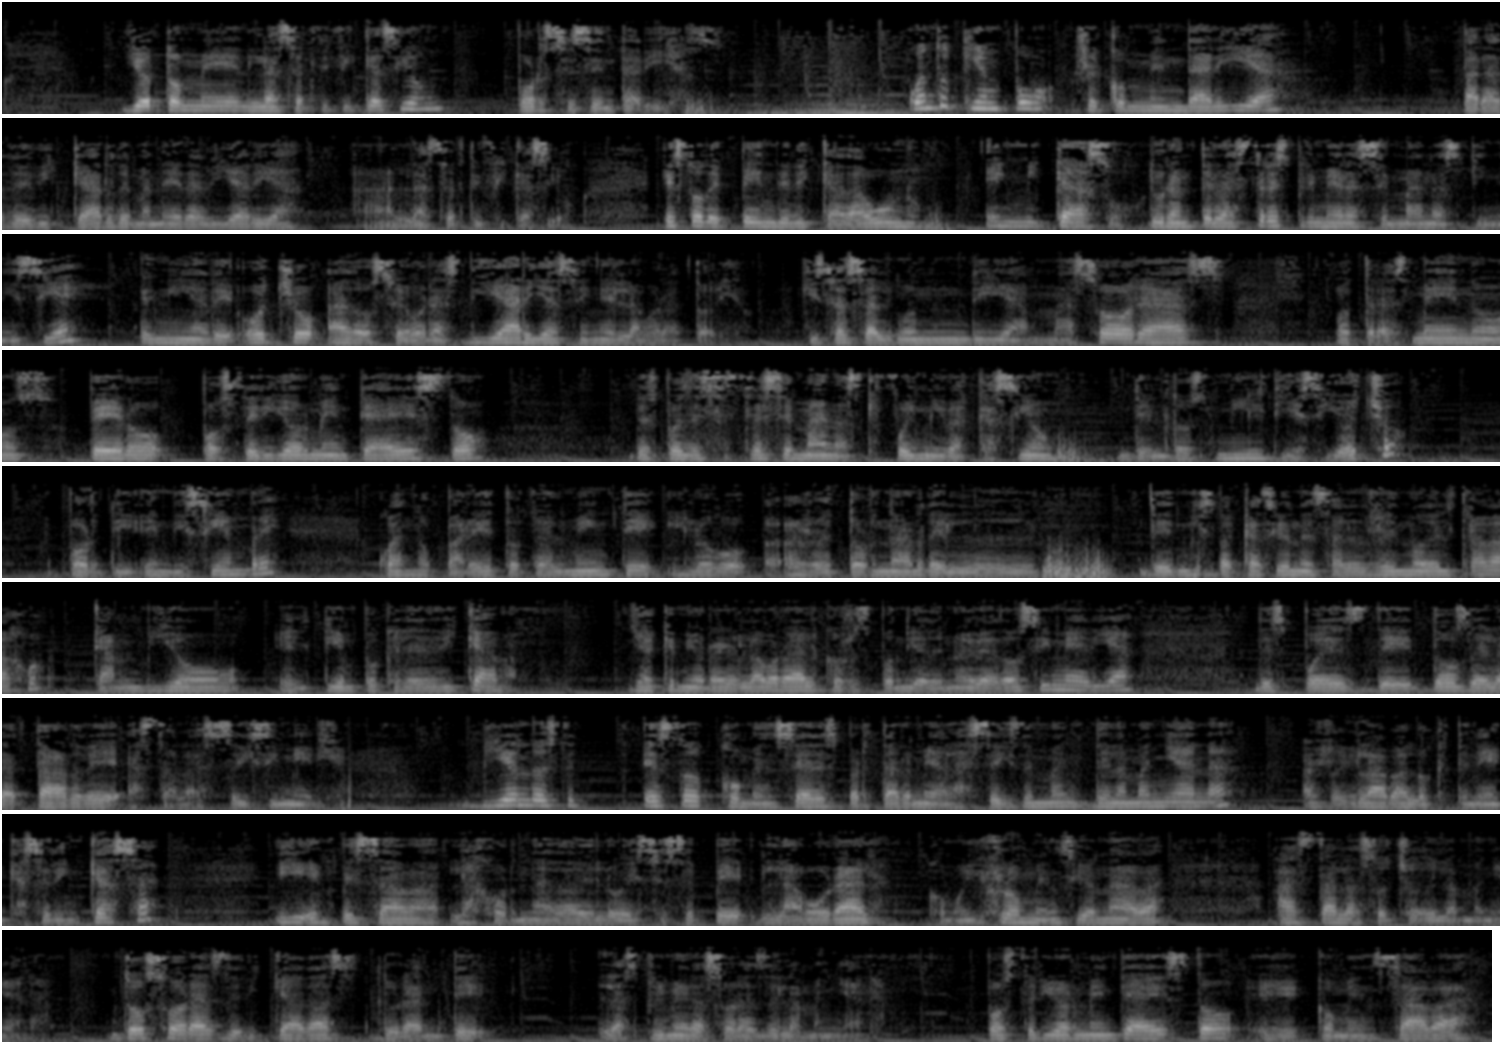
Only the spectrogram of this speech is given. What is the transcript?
Yo tomé la certificación por 60 días. ¿Cuánto tiempo recomendaría para dedicar de manera diaria a la certificación? Esto depende de cada uno. En mi caso, durante las tres primeras semanas que inicié, tenía de 8 a 12 horas diarias en el laboratorio. Quizás algún día más horas, otras menos, pero posteriormente a esto, después de esas tres semanas que fue mi vacación del 2018, por en diciembre, cuando paré totalmente y luego al retornar de mis vacaciones al ritmo del trabajo, cambió el tiempo que le dedicaba, ya que mi horario laboral correspondía de 9 a 2 y media, después de 2 de la tarde hasta las 6 y media. Viendo este, esto comencé a despertarme a las 6 de, de la mañana, arreglaba lo que tenía que hacer en casa y empezaba la jornada del OSCP laboral, como yo lo mencionaba, hasta las 8 de la mañana dos horas dedicadas durante las primeras horas de la mañana. Posteriormente a esto eh, comenzaba,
